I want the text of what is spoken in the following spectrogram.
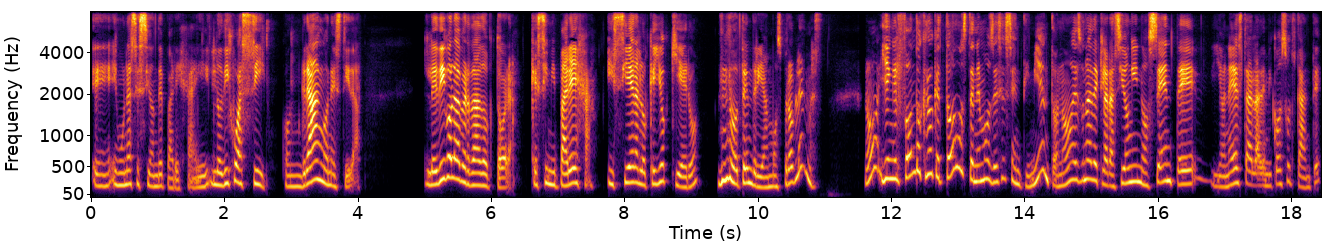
eh, en una sesión de pareja y lo dijo así, con gran honestidad. Le digo la verdad, doctora, que si mi pareja hiciera lo que yo quiero, no tendríamos problemas. Y en el fondo creo que todos tenemos ese sentimiento, ¿no? Es una declaración inocente y honesta la de mi consultante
